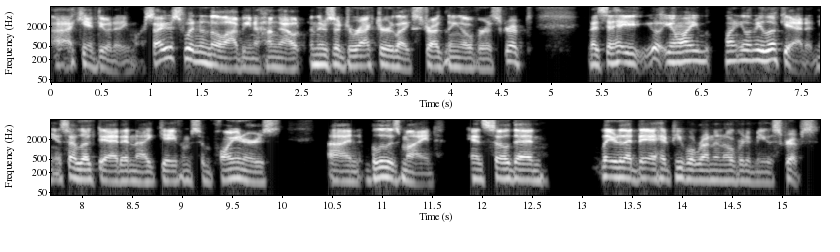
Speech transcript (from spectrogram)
I can't do it anymore. So I just went into the lobby and I hung out, and there's a director like struggling over a script. And I said, "Hey, you, you know, why, why, don't you let me look at it?" And you know, so I looked at it and I gave him some pointers, uh, and blew his mind. And so then later that day, I had people running over to me with scripts,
